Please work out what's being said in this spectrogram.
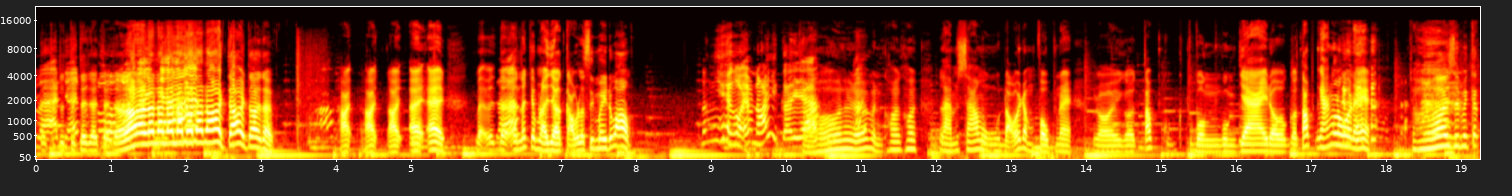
mà anh trời trời trời trời trời đó đó đó trời trời trời. Thôi thôi thôi ê ê Dạ? nói chung là giờ cậu là Simi đúng không? Đương nhiên rồi em nói gì kỳ Trời vậy? ơi, để mình coi coi làm sao mà đổi đồng phục nè, rồi rồi tóc quần quần dài đồ, rồi tóc ngắn luôn rồi nè. Trời ơi, Simi cắt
